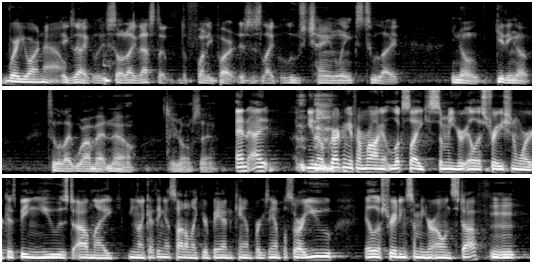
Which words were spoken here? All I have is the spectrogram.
where you are now. exactly. So like that's the the funny part. It's just like loose chain links to like, you know, getting up to like where I'm at now. You know what I'm saying? And I, you know, correct me if I'm wrong. It looks like some of your illustration work is being used on like, you know, like I think I saw it on like your Bandcamp, for example. So are you illustrating some of your own stuff? I'm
